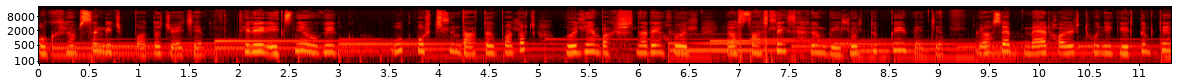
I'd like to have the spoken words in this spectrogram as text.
өгөх юмсан гэж бодож байжээ. Тэрээр эзний үгийг үг бүрчлэн дагдаг боловч хуулийн багш нарын хууль ёс заншлыг сахин биелүүлдэггүй байжээ. Йосеф Майр хоёр түүнийг эрдэмтэй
